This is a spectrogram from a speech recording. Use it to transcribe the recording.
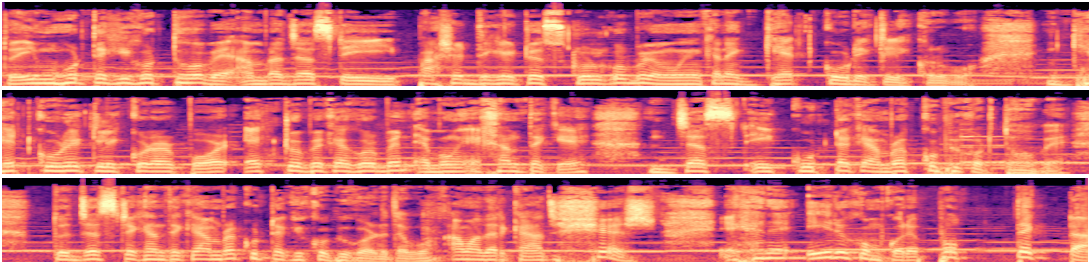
তো এই মুহূর্তে কি করতে হবে? আমরা জাস্ট এই পাশের দিকে একটু স্ক্রোল করব এবং এখানে গেট কোডে ক্লিক করব। গেট কোডে ক্লিক করার পর একটু অপেক্ষা করবেন এবং এখান থেকে জাস্ট এই কোডটাকে আমরা কপি করতে হবে। তো জাস্ট এখান থেকে আমরা কোডটাকে কপি করে দেবো। আমাদের কাজ শেষ। এখানে এইরকম করে প্রত্যেকটা।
